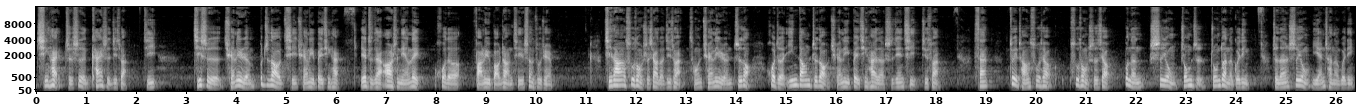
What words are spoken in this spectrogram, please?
侵害只是开始计算，即即使权利人不知道其权利被侵害，也只在二十年内获得法律保障其胜诉权。其他诉讼时效的计算，从权利人知道或者应当知道权利被侵害的时间起计算。三、最长诉效诉讼时效不能适用终止、中断的规定。只能适用延长的规定，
